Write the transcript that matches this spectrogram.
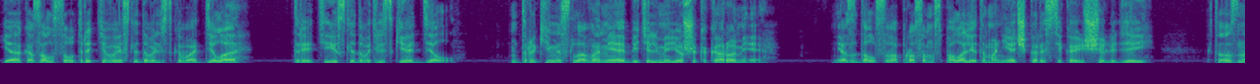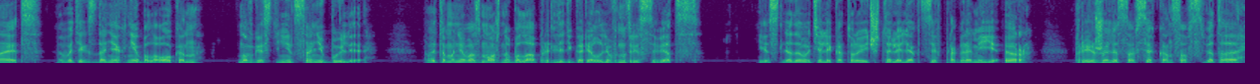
я оказался у третьего исследовательского отдела, Третий исследовательский отдел. Другими словами, обитель Миёши Какароми. Я задался вопросом, спала ли эта маньячка, рассекающая людей. Кто знает, в этих зданиях не было окон, но в гостинице они были. Поэтому невозможно было определить, горел ли внутри свет. Исследователи, которые читали лекции в программе ЕР, приезжали со всех концов света,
